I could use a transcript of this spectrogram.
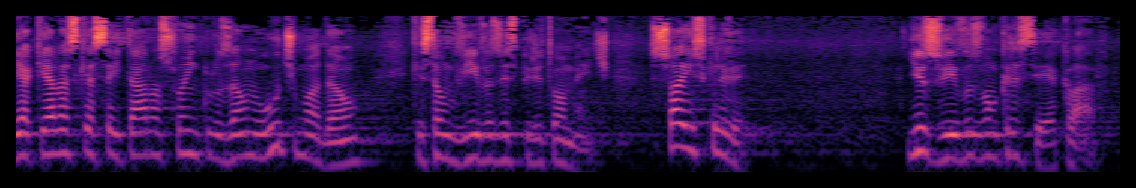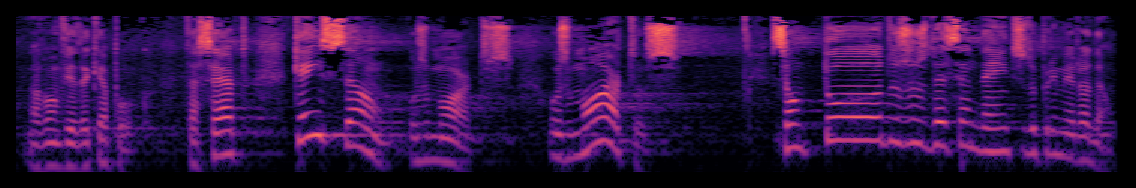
e aquelas que aceitaram a sua inclusão no último Adão, que estão vivas espiritualmente. Só isso que ele vê. E os vivos vão crescer, é claro. Nós vamos ver daqui a pouco. Tá certo? Quem são os mortos? Os mortos são todos os descendentes do primeiro Adão.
